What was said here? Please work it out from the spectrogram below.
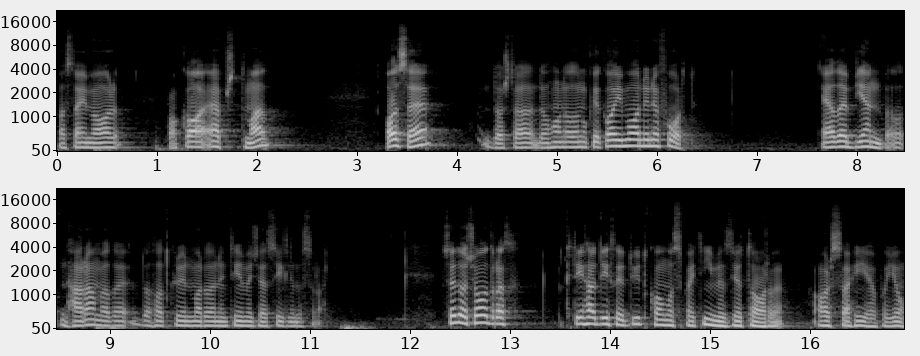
pastaj me ardh, po ka epsh të madh, ose dashta do thonë edhe nuk e ka imanin e fortë. Edhe bjen në haram edhe do thot kryen marrëdhënie intime gjatë ciklit menstrual. Sidoqoftë rreth këtij hadithi të dytë ka mospajtime mes dijetarëve, a është sahih apo jo.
